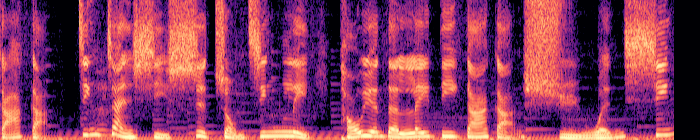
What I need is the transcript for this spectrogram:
Gaga，金湛喜事总经理。桃园的 Lady Gaga 许文心，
